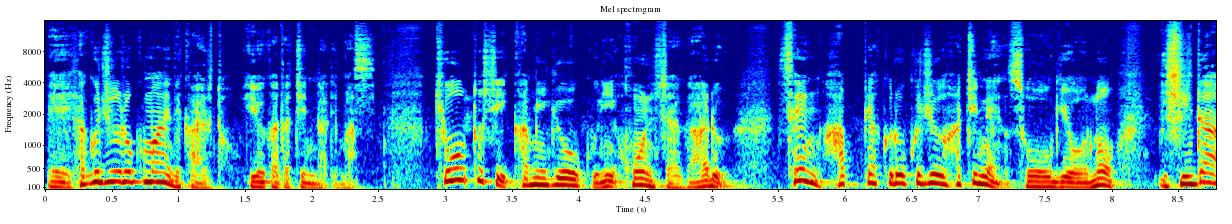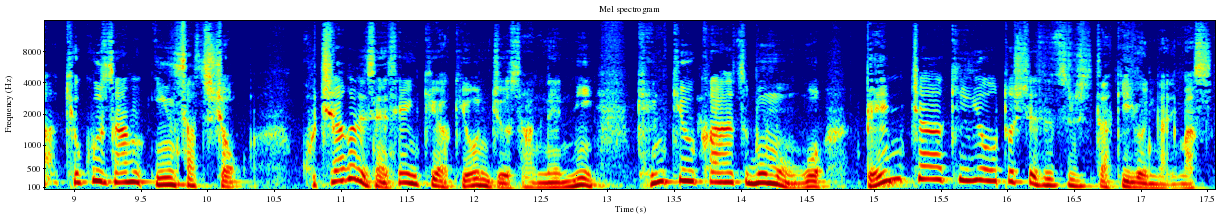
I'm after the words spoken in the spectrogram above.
えー、116万円で買えるという形になります。京都市上京区に本社がある1868年創業の石田極山印刷所。こちらがですね、1943年に研究開発部門をベンチャー企業として設立した企業になります。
